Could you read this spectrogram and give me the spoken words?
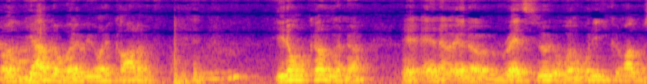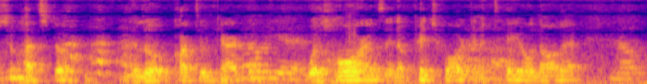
or the diablo, whatever you want to call him, he don't come in a, in a, in a red suit or what, what do you call him, some hot stuff, the little cartoon character Oh, yes. with horns and a pitchfork and a tail and all that. No.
